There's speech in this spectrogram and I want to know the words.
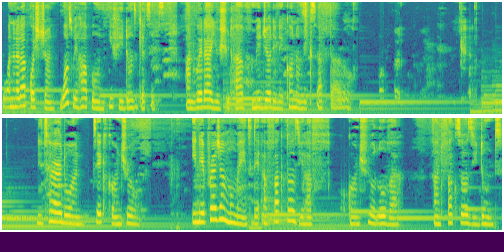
One another question What will happen if you don't get it, and whether you should have majored in economics after all? The third one take control. In a pressure moment, there are factors you have control over and factors you don't.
